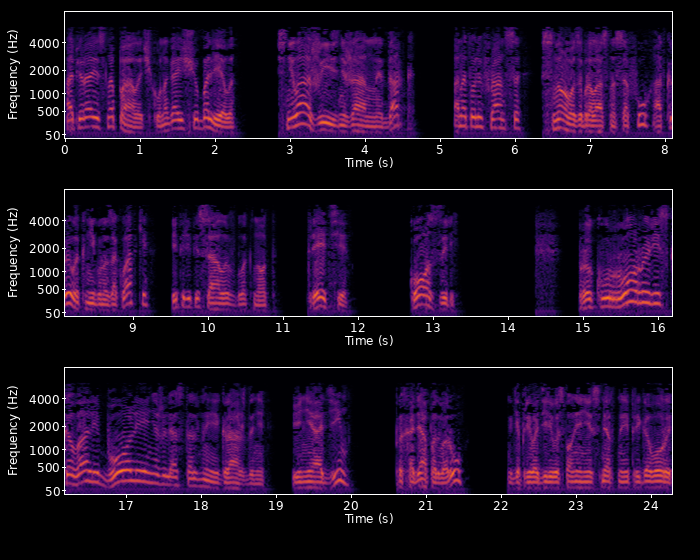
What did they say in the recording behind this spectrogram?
опираясь на палочку, нога еще болела. Сняла жизнь Жанны Дарк, Анатолия Франца, снова забралась на софу, открыла книгу на закладке и переписала в блокнот. Третье. Козырь. Прокуроры рисковали более, нежели остальные граждане, и не один, проходя по двору, где приводили в исполнение смертные приговоры,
